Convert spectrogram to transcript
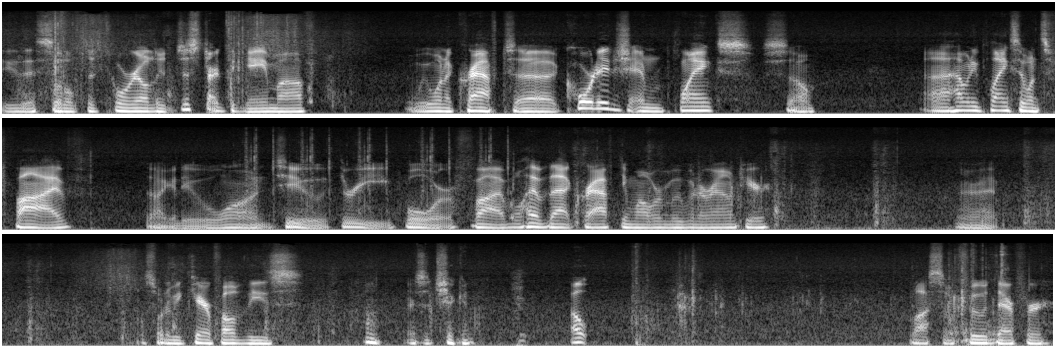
do this little tutorial to just start the game off. We want to craft uh, cordage and planks. So, uh, how many planks at once? Five. So I can do one, two, three, four, five. We'll have that crafting while we're moving around here. All right. Just want to be careful of these. Oh, there's a chicken. Oh. Lost some food there for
